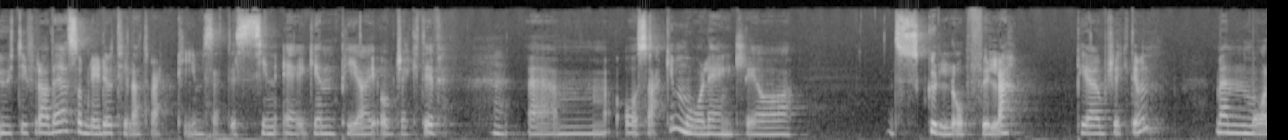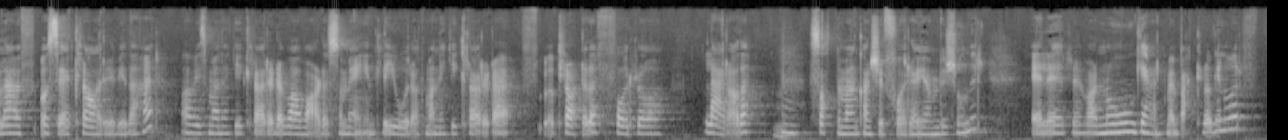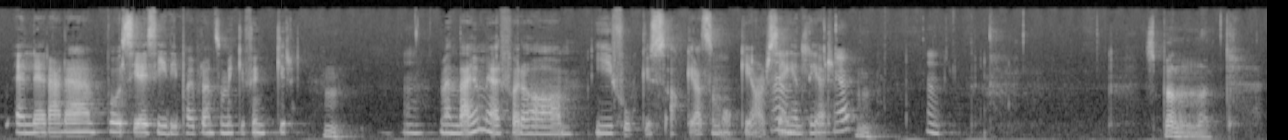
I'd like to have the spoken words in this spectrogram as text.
ut ifra det så blir det jo til at hvert team setter sin egen PI objective. Mm. Um, og så er ikke målet egentlig å skulle oppfylle PI-objektiven. Men målet er å se klarer vi det her. Og hvis man ikke klarer det, hva var det som egentlig gjorde at man ikke det, klarte det for å lære av det? Mm. Satte man kanskje for høye ambisjoner? Eller var det noe gærent med backloggen vår? Eller er det vår CICD-pipeline som ikke funker? Mm. Mm. Men det er jo mer for å gi fokus, akkurat som OKRs Mm. egentlig gjør. Ja. Spennende.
